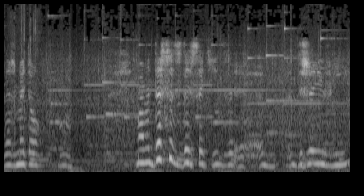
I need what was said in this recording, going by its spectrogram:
Vezmi to. No. Máme 10 z 10 dřeví.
